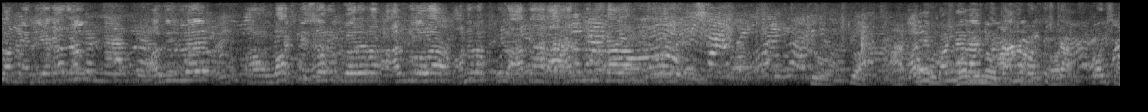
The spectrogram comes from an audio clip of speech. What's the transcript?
कन्या दिएका छन् हजुरले लक्ष्मी स्वरूप गरेर पाल्नुहोला भनेर फुल हातमा राखेर नमस्कार अनि कन्यादानको दान प्रतिष्ठा पैसा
